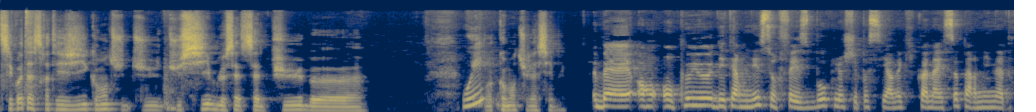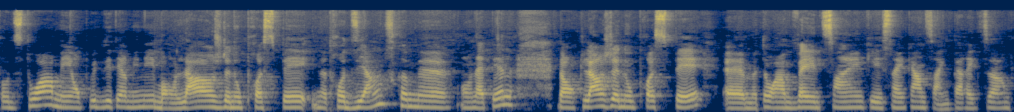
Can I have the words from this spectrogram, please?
C'est quoi ta stratégie? Comment tu, tu, tu cibles cette, cette pub euh, Oui. Comment tu la cibles? Ben, on, peut déterminer sur Facebook, là, je sais pas s'il y en a qui connaissent ça parmi notre auditoire, mais on peut déterminer bon l'âge de nos prospects, notre audience comme euh, on appelle. Donc l'âge de nos prospects, euh, mettons entre 25 et 55 par exemple.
